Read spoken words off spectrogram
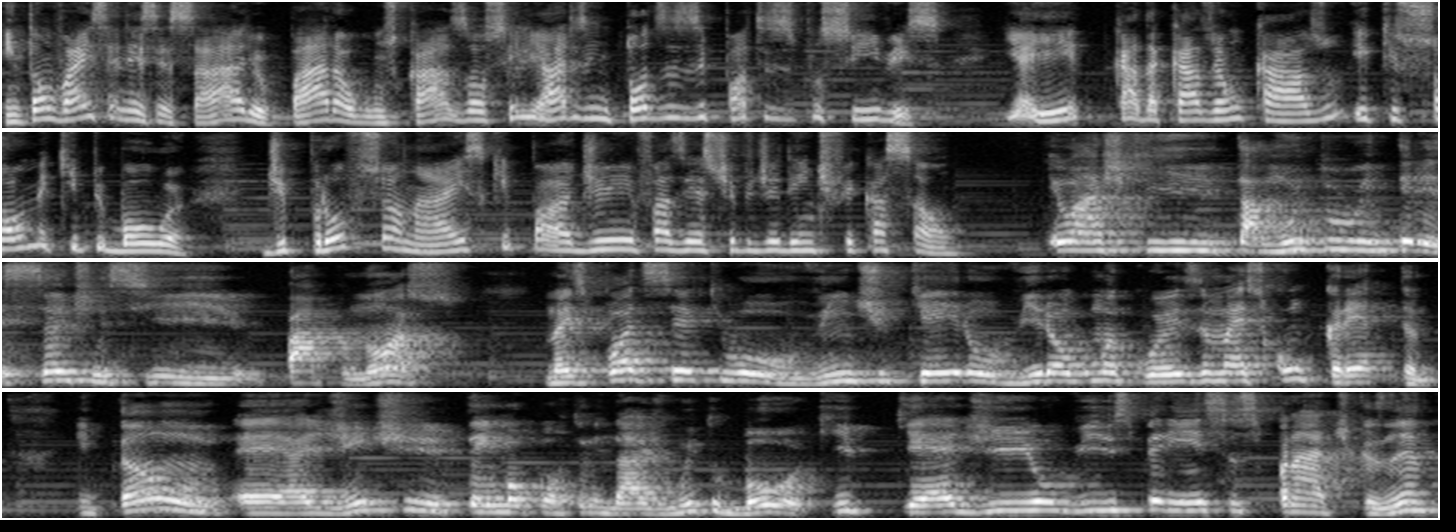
Então vai ser necessário, para alguns casos, auxiliares em todas as hipóteses possíveis. E aí, cada caso é um caso e que só uma equipe boa de profissionais que pode fazer esse tipo de identificação. Eu acho que está muito interessante esse papo nosso, mas pode ser que o ouvinte queira ouvir alguma coisa mais concreta. Então, é, a gente tem uma oportunidade muito boa aqui, que é de ouvir experiências práticas, né?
